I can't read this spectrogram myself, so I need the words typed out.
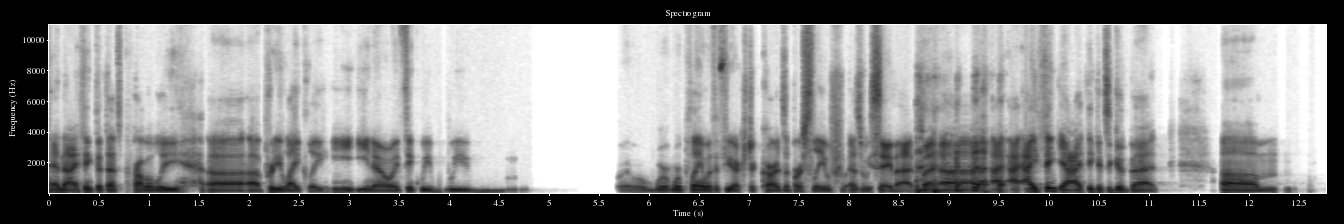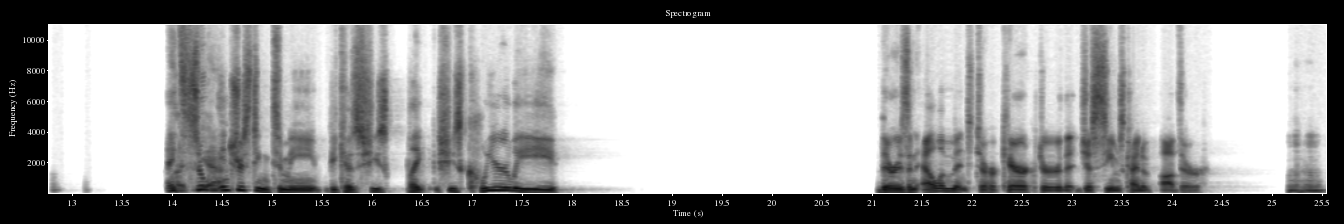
and I think that that's probably uh, uh, pretty likely. You know, I think we we we're we're playing with a few extra cards up our sleeve as we say that, but uh, I, I- I think yeah, I think it's a good bet. Um, But, it's so yeah. interesting to me because she's like she's clearly there is an element to her character that just seems kind of other Mhm.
